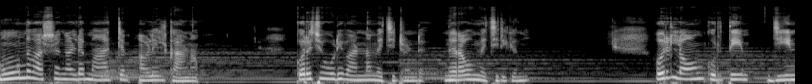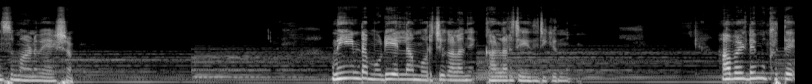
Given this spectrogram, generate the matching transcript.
മൂന്ന് വർഷങ്ങളുടെ മാറ്റം അവളിൽ കാണാം. കുറച്ചുകൂടി വണ്ണം വെച്ചിട്ടുണ്ട് നിറവും വെച്ചിരിക്കുന്നു. ഒരു ലോങ് കുർത്തിയും ജീൻസുമാണ് വേഷം. നീണ്ട മുടിയെല്ലാം മുറിച്ചു കളഞ്ഞ് കളർ ചെയ്തിരിക്കുന്നു. അവളുടെ മുഖത്തെ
